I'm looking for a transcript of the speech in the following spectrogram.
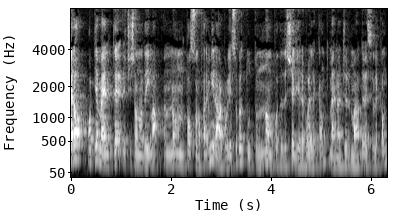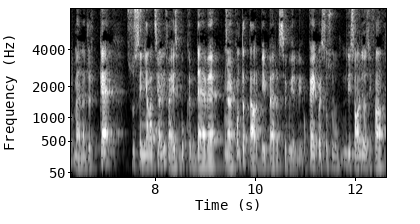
però ovviamente ci sono dei ma, non possono fare miracoli e soprattutto non potete scegliere voi l'account manager, ma deve essere l'account manager che su segnalazione di Facebook deve eh, contattarvi per seguirvi, ok? Questo su, di solito si fa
